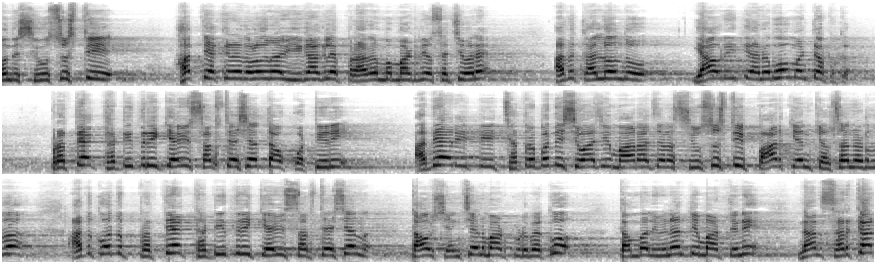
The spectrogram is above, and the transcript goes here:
ಒಂದು ಶಿವಸೃಷ್ಟಿ ಹತ್ತು ಎಕರೆದೊಳಗೆ ನಾವು ಈಗಾಗಲೇ ಪ್ರಾರಂಭ ಮಾಡಿದ್ದೇವೆ ಸಚಿವರೇ. ಅದಕ್ಕೆ ಅಲ್ಲೊಂದು ಯಾವ ರೀತಿ ಅನುಭವ ಮಂಟಪಕ್ಕೆ? ಪ್ರತ್ಯೇಕ thirty three K V substation ತಾವು ಕೊಟ್ಟಿರಿ. ಅದೇ ರೀತಿ ಛತ್ರಪತಿ ಶಿವಾಜಿ ಮಹಾರಾಜರ ಶಿವಸೃಷ್ಟಿ ಪಾರ್ಕ್ ಏನು ಕೆಲಸ ನಡೆದ? ಅದಕ್ಕೊಂದು ಪ್ರತ್ಯೇಕ thirty three K V substation ತಾವು ಶಂಕ್ಷನ್ ಮಾಡಿಕೊಡ್ಬೇಕು. ತಮ್ಮಲ್ಲಿ ವಿನಂತಿ ಮಾಡ್ತೀನಿ. ನಾನು ಸರ್ಕಾರ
